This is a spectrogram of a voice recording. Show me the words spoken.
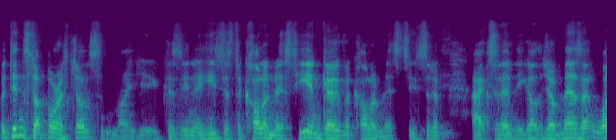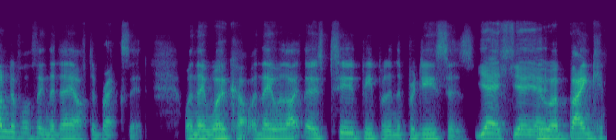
but didn't stop Boris Johnson, mind you, because you know he's just a columnist. He and Gove are columnists who sort of accidentally got the job. And there's that wonderful thing the day after Brexit when they woke up and they were like those two people in the producers Yes, yeah, yeah. who are banking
